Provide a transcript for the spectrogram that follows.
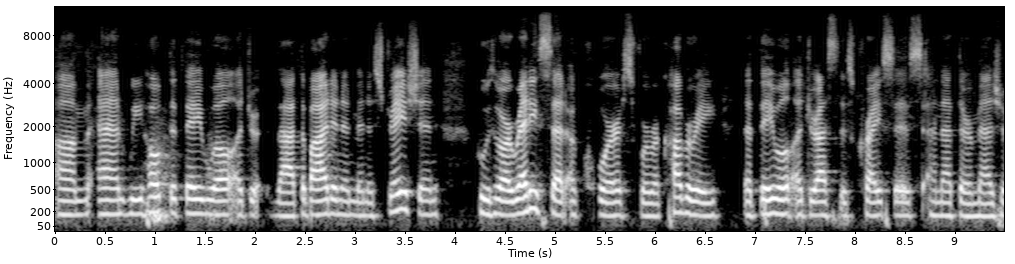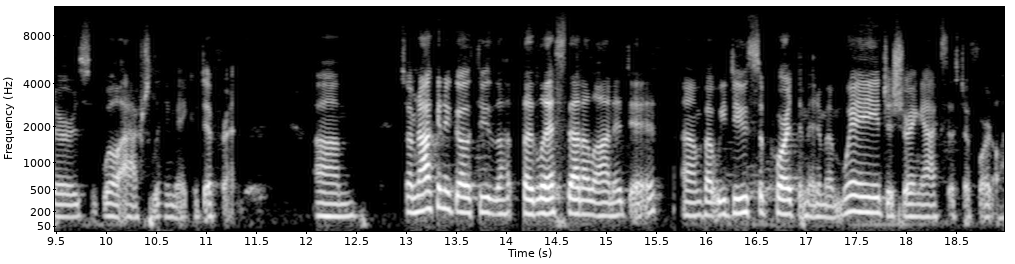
Um, and we hope that they will that the Biden administration, who's already set a course for recovery, that they will address this crisis and that their measures will actually make a difference. Um, so I'm not going to go through the, the, list that Elana did, um, but we do support the minimum wage, assuring access to affordable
